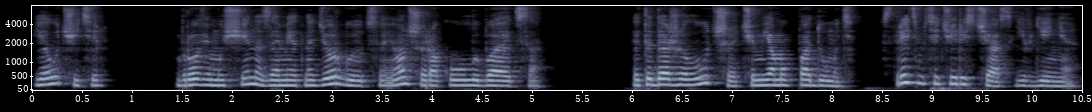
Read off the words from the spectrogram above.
«Я учитель. Брови мужчины заметно дергаются, и он широко улыбается. «Это даже лучше, чем я мог подумать. Встретимся через час, Евгения».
